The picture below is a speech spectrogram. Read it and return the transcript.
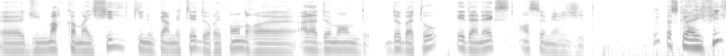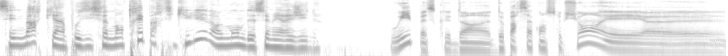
euh, d'une marque comme Highfield qui nous permettait de répondre à la demande de bateaux et d'annexes en semi-rigide. Oui, parce que Highfield, c'est une marque qui a un positionnement très particulier dans le monde des semi-rigides. Oui, parce que de par sa construction et euh,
